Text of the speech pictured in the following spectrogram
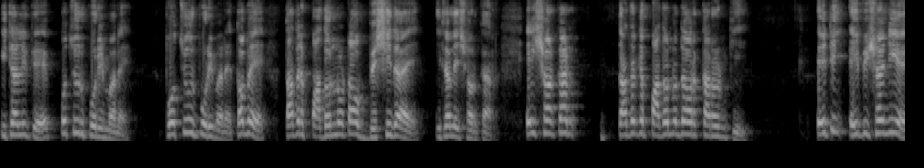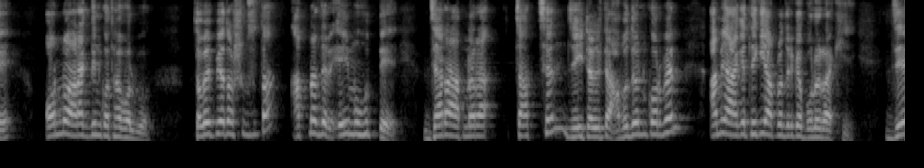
ইটালিতে প্রচুর পরিমাণে প্রচুর পরিমাণে। তবে তাদের প্রাধান্যটাও বেশি দেয় ইটালি সরকার। এই সরকার তাদেরকে প্রাধান্য দেওয়ার কারণ কি? এটি, এই বিষয় নিয়ে অন্য আরেকদিন কথা বলব। তবে প্রিয় দর্শক শ্রোতা, আপনাদের এই মুহূর্তে যারা আপনারা চাচ্ছেন যে ইটালিতে আবেদন করবেন, আমি আগে থেকেই আপনাদেরকে বলে রাখি যে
